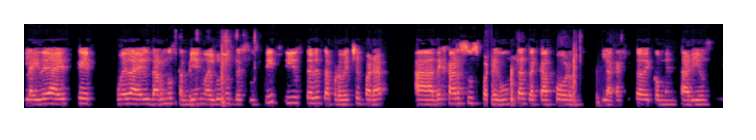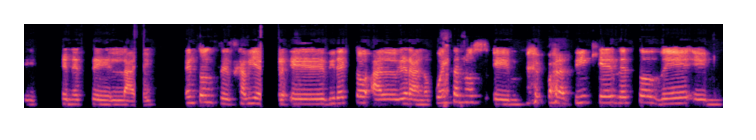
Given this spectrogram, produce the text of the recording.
la idea es que pueda él darnos también algunos de sus tips y ustedes aprovechen para dejar sus preguntas acá por la cajita de comentarios eh, en este live. Entonces, Javier, directo al grano, cuéntanos para ti qué es esto de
